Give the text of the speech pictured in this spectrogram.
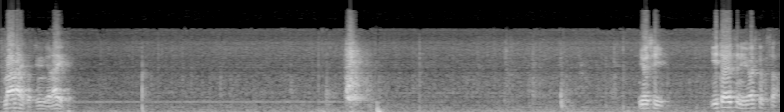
つまらないこと言うんじゃないよ。よし、言いたいやつに言わしとくさ。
